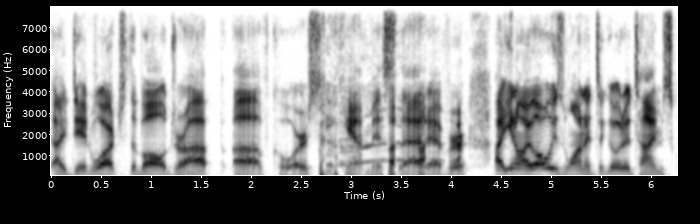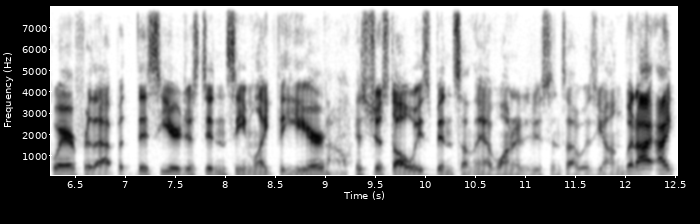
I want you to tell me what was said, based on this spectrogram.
I did watch the ball drop, uh, of course. You can't miss that ever. Uh, you know, I always wanted to go to Times Square for that, but this year just didn't seem like the year. No. It's just always been something I've wanted to do since I was young. But I, I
